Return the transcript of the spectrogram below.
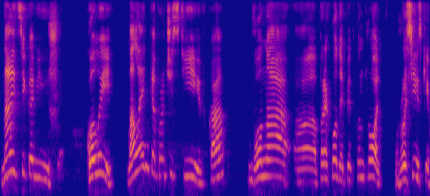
найцікавіше, коли маленька прочистівка вона е, переходить під контроль російських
